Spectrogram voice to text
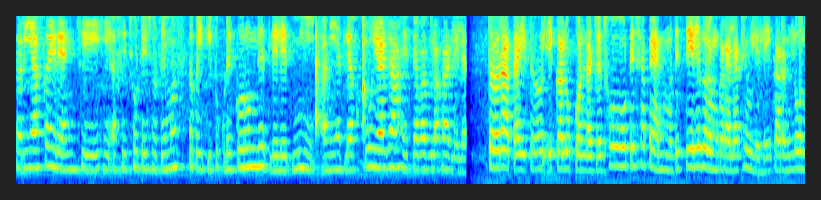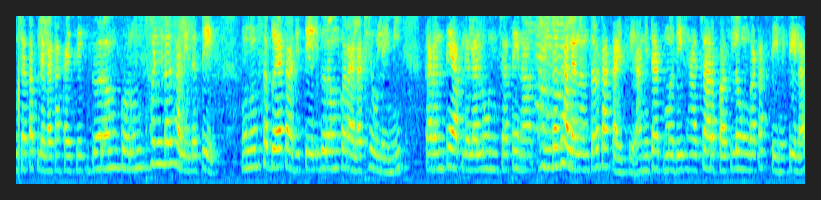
तर या कैऱ्यांचे हे असे छोटे छोटे मस्तपैकी तुकडे करून घेतलेले आहेत मी आणि यातल्या कोया ज्या आहेत त्या बाजूला काढलेल्या तर आता इथं एका लोखंडाच्या छोट्याशा पॅनमध्ये तेल गरम करायला ठेवलेले कारण लोणच्यात आपल्याला टाकायचं एक गरम करून थंड झालेलं तेल. म्हणून सगळ्यात आधी तेल गरम करायला ठेवले मी कारण ते आपल्याला लोणच्यात आहे ना थंड झाल्यानंतर टाकायचे आणि त्यातमध्ये ह्या चार पाच लवंगा टाकते मी तेलात.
